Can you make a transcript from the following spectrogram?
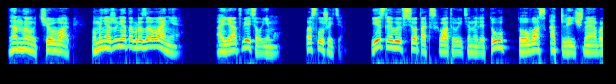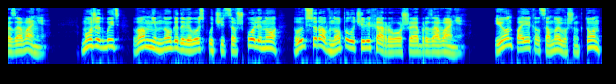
«Да ну, чувак, у меня же нет образования. А я ответил ему, послушайте, если вы все так схватываете на лету, то у вас отличное образование. Может быть, вам немного довелось учиться в школе, но вы все равно получили хорошее образование. И он поехал со мной в Вашингтон,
